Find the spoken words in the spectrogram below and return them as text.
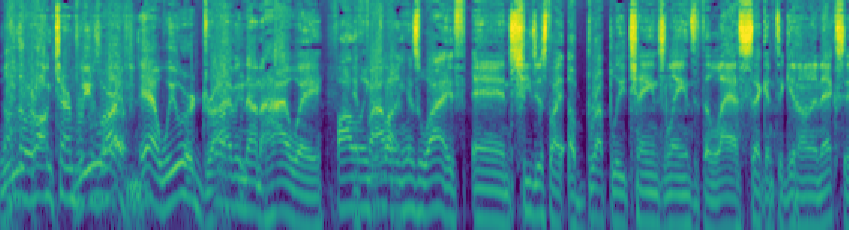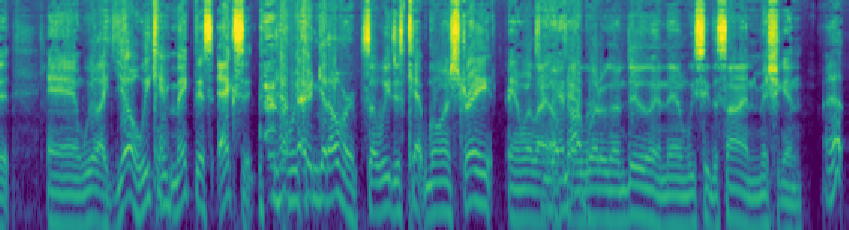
we On the wrong turn from we his were, wife. Yeah, we were driving down the highway, Following and his following wife. his wife, and she just like abruptly changed lanes at the last second to get on an exit, and we are like, "Yo, we can't make this exit." we couldn't get over. So we just kept going straight, and we're like, To okay, what are we going to do? And then we see the sign, Michigan, Yep.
